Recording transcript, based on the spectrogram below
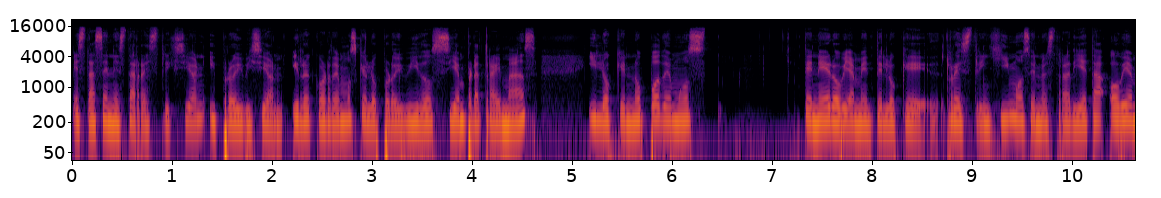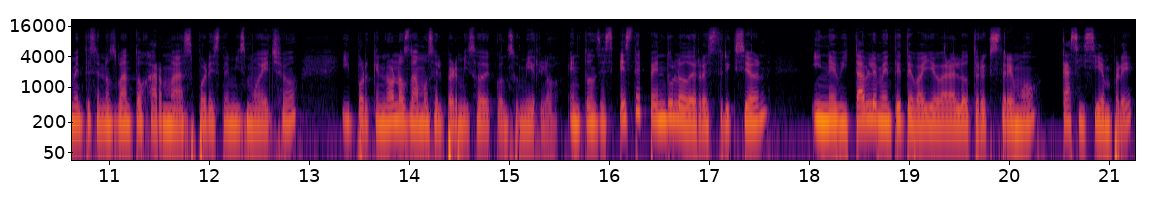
estás en esta restricción y prohibición. Y recordemos que lo prohibido siempre atrae más, y lo que no podemos tener, obviamente, lo que restringimos en nuestra dieta, obviamente se nos va a antojar más por este mismo hecho y porque no nos damos el permiso de consumirlo. Entonces, este péndulo de restricción inevitablemente te va a llevar al otro extremo casi siempre,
